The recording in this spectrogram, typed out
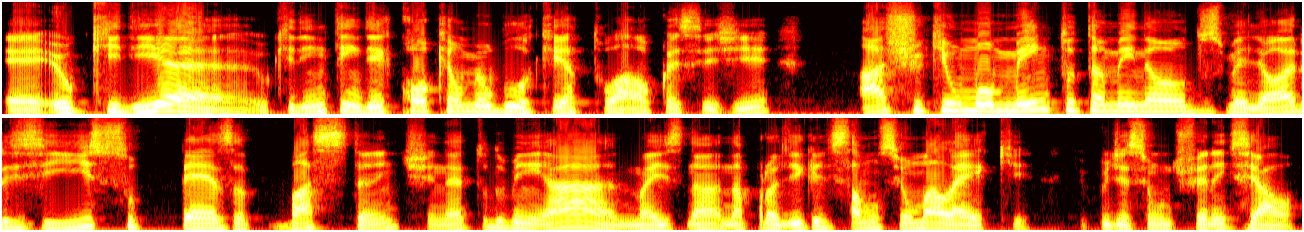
é, eu queria eu queria entender qual que é o meu bloqueio atual com a SG. Acho que o momento também não é um dos melhores e isso pesa bastante, né? Tudo bem, ah, mas na, na Pro League eles estavam sem o Malek, que podia ser um diferencial.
